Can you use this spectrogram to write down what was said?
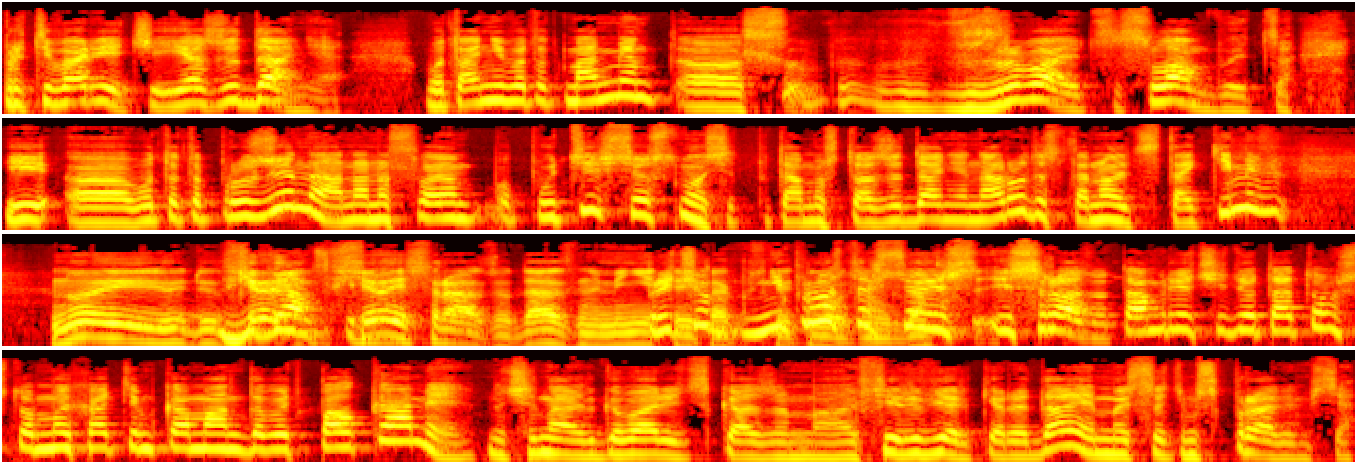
противоречие и ожидания, вот они в этот момент э, взрываются, сламываются. И э, вот эта пружина, она на своем пути все сносит, потому что ожидания народа становятся такими ну и гигантскими. Все, и сразу, да, знаменитый. Причем так не просто все да. и, и сразу. Там речь идет о том, что мы хотим командовать полками, начинают говорить, скажем, фейерверкеры, да, и мы с этим справимся.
